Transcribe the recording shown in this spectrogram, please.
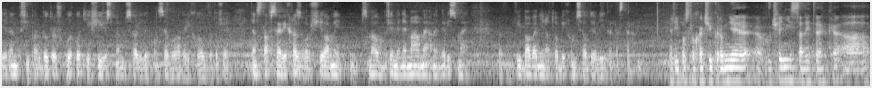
jeden případ byl trošku jako těžší, že jsme museli dokonce volat rychle, protože ten stav se rychle zhoršil a my jsme obřejmě nemáme a neměli jsme vybavení na to, abychom se odjeli takhle starali. Milí posluchači, kromě hučení sanitek a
